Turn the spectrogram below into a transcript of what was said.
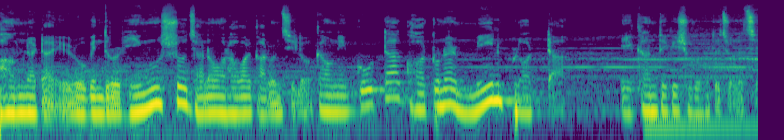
ভাবনাটায় রবীন্দ্রর হিংস্র জানোয়ার হওয়ার কারণ ছিল, কারণ এই গোটা ঘটনার মেন প্লটটা এখান থেকে শুরু হতে চলেছে।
